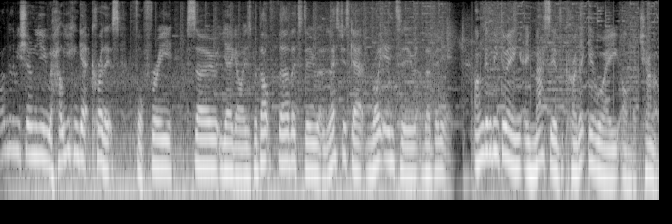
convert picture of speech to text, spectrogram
I'm going to be showing you how you can get credits for free. So yeah guys, without further ado, let's just get right into the video. I'm going to be doing a massive credit giveaway on the channel.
